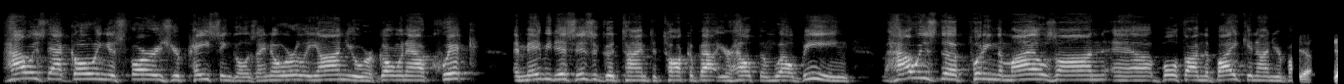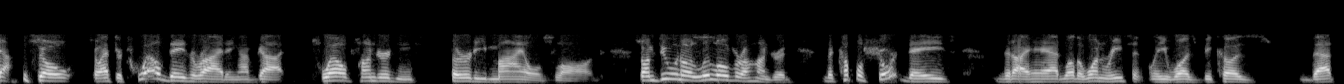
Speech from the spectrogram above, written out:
How is that going as far as your pacing goes? I know early on you were going out quick, and maybe this is a good time to talk about your health and well being. How is the putting the miles on, uh, both on the bike and on your bike? Yeah. yeah. So, so after 12 days of riding, I've got 1,230 miles logged. So I'm doing a little over 100. The couple short days, that I had, well, the one recently was because that's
